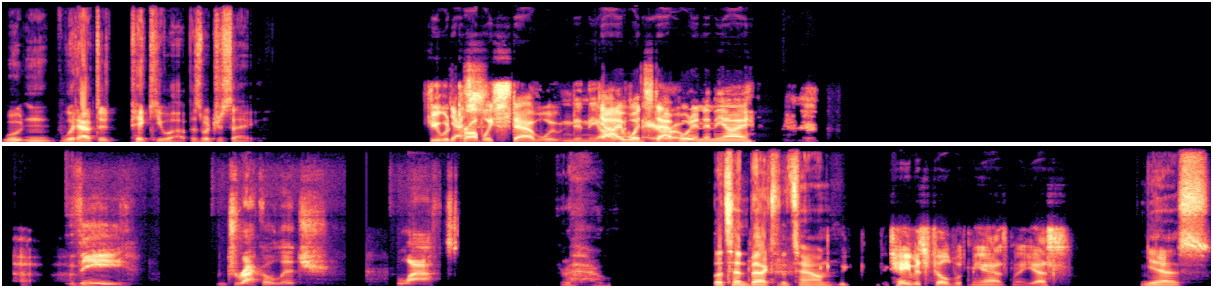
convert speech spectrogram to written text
Wooten would have to pick you up, is what you're saying. she would Yes. probably stab Wooten in the Yeah, eye. I would stab arrow. Wooten in the eye. The Draco Lich laughs. Let's head back to the town. The cave is filled with miasma. Yes, Yes.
